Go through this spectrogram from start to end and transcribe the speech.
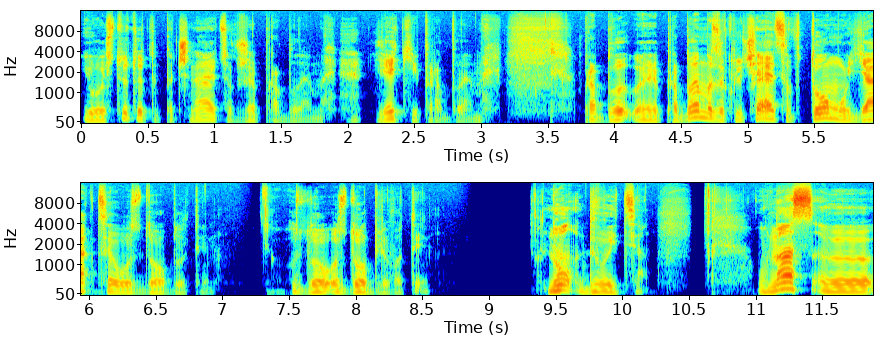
І ось тут починаються вже проблеми. Які проблеми? Е, Проблема заключається в тому, як це оздоблити, оздоблювати. Ну, дивіться. У нас е,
